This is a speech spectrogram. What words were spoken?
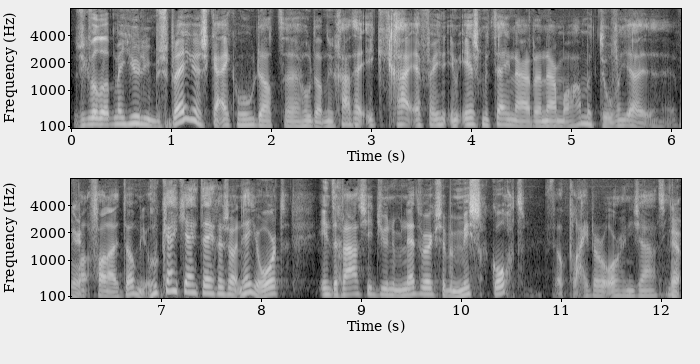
Dus ik wil dat met jullie bespreken. Eens kijken hoe dat, eh, hoe dat nu gaat. Hey, ik ga even eerst meteen naar, eh, naar Mohammed toe. Van, ja, eh, van- Ja. Vanuit Domio. Hoe kijk jij tegen zo'n... Nee, je hoort integratie. Juniper Networks hebben Mist gekocht. Veel kleinere organisatie. Ja.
